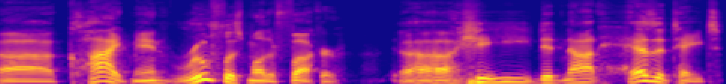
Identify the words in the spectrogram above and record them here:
uh, Clyde, man, ruthless motherfucker. Uh, he did not hesitate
